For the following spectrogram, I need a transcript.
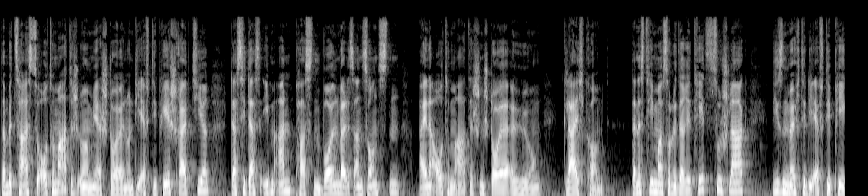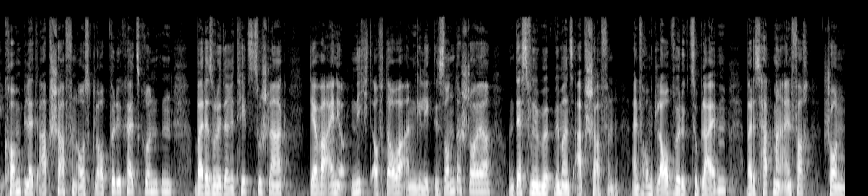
dann bezahlst du automatisch immer mehr Steuern. Und die FDP schreibt hier, dass sie das eben anpassen wollen, weil es ansonsten einer automatischen Steuererhöhung gleichkommt. Dann das Thema Solidaritätszuschlag. Diesen möchte die FDP komplett abschaffen aus Glaubwürdigkeitsgründen, weil der Solidaritätszuschlag der war eine nicht auf Dauer angelegte Sondersteuer und deswegen will man es abschaffen, einfach um glaubwürdig zu bleiben, weil das hat man einfach schon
